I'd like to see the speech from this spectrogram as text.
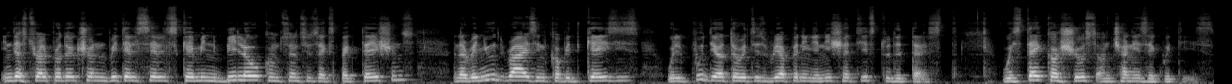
industrial production, retail sales came in below consensus expectations, and a renewed rise in COVID cases will put the authorities' reopening initiatives to the test. We stay cautious on Chinese equities.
